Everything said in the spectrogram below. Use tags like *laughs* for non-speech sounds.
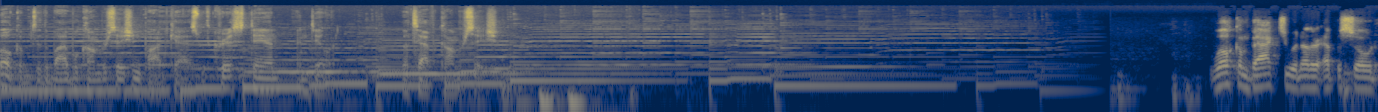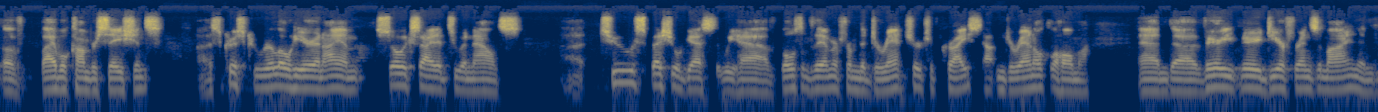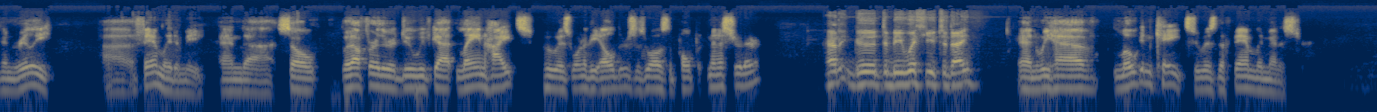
Welcome to the Bible Conversation Podcast with Chris, Dan, and Dylan. Let's have a conversation. Welcome back to another episode of Bible Conversations. Uh, it's Chris Carrillo here, and I am so excited to announce uh, two special guests that we have. Both of them are from the Durant Church of Christ out in Durant, Oklahoma, and uh, very, very dear friends of mine, and, and really uh, family to me. And uh, so, without further ado, we've got Lane Heights, who is one of the elders as well as the pulpit minister there. Howdy, good to be with you today. And we have Logan Cates, who is the family minister.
